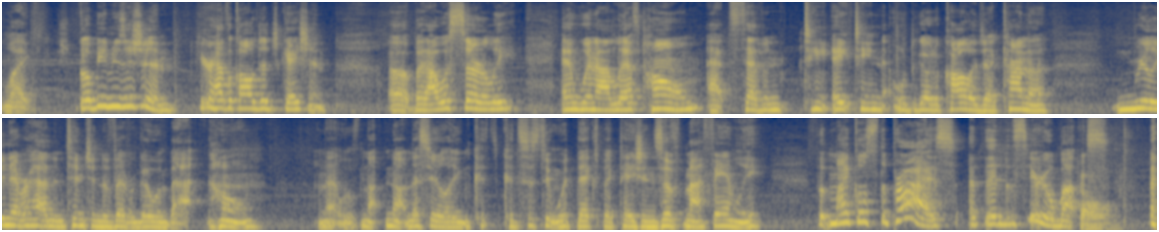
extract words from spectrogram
like go be a musician. Here have a college education, uh, but I was surly. And when I left home at 17, 18 to go to college, I kind of really never had an intention of ever going back home and that was not not necessarily consistent with the expectations of my family. But Michael's the prize at the end of the cereal box. Oh,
